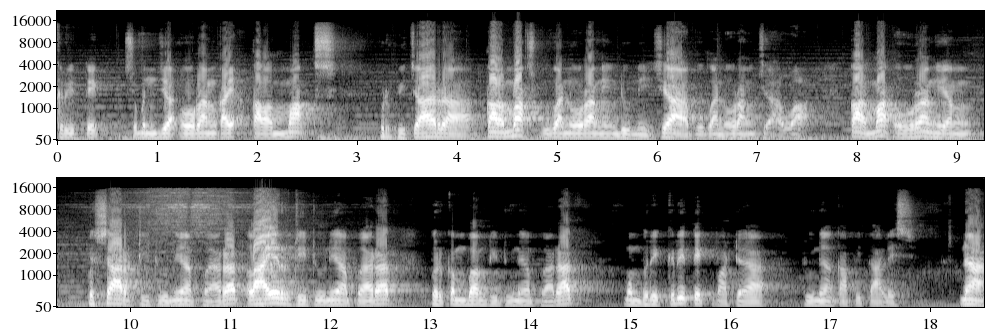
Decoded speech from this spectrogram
kritik semenjak orang kayak Karl Marx berbicara. Karl Marx bukan orang Indonesia, bukan orang Jawa. Karl Marx orang yang besar di dunia barat, lahir di dunia barat, berkembang di dunia barat, memberi kritik pada dunia kapitalis. Nah,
